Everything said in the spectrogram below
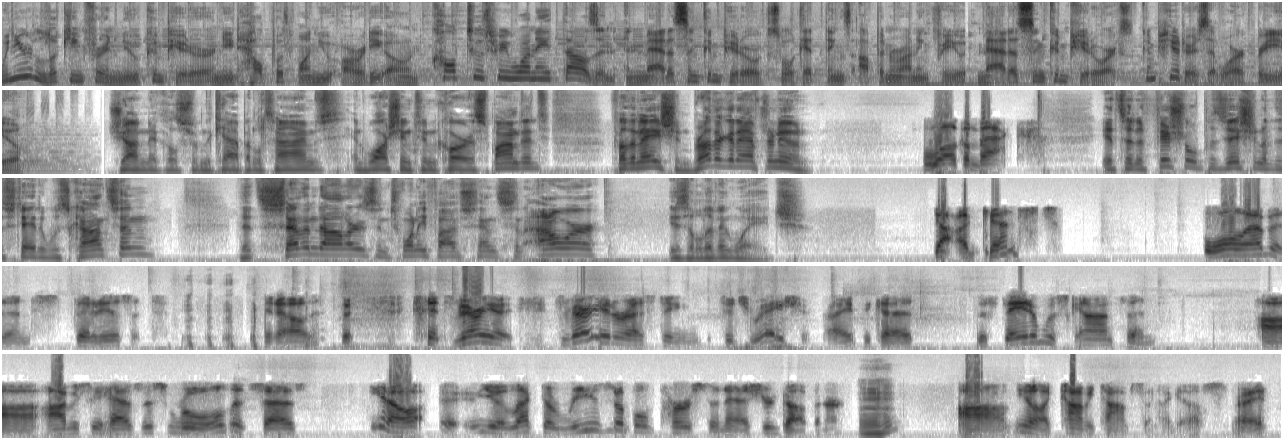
When you're looking for a new computer or need help with one you already own, call 231 8000 and Madison Computer Works will get things up and running for you. Madison Computer Works, computers that work for you. John Nichols from the Capital Times and Washington correspondent for The Nation. Brother, good afternoon. Welcome back. It's an official position of the state of Wisconsin that $7.25 an hour is a living wage. Yeah, against all evidence that it isn't. you know, it's very it's a very interesting situation, right? Because the state of Wisconsin uh, obviously has this rule that says, you know, you elect a reasonable person as your governor. Mm-hmm. Um, you know, like Tommy Thompson, I guess, right?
